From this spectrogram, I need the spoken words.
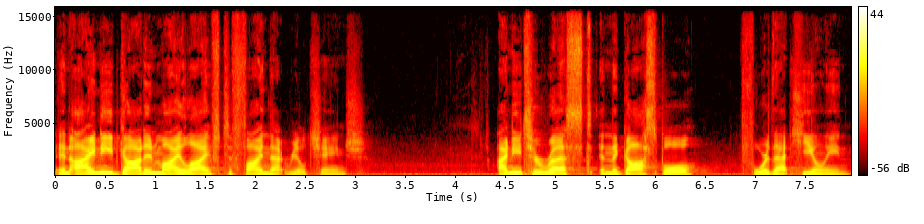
And I need God in my life to find that real change. I need to rest in the gospel for that healing.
